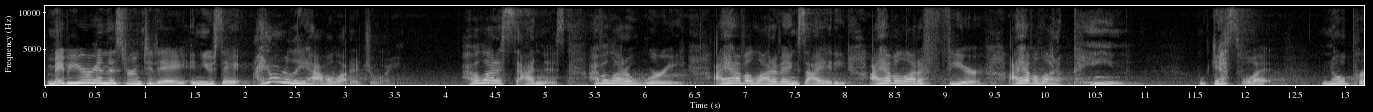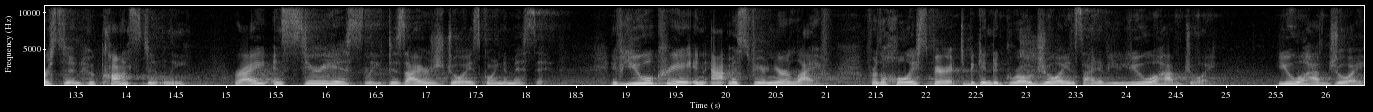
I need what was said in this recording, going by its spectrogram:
Maybe you're in this room today and you say, I don't really have a lot of joy. I have a lot of sadness. I have a lot of worry. I have a lot of anxiety. I have a lot of fear. I have a lot of pain. Well, guess what? No person who constantly, right, and seriously desires joy is going to miss it. If you will create an atmosphere in your life for the Holy Spirit to begin to grow joy inside of you, you will have joy. You will have joy.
